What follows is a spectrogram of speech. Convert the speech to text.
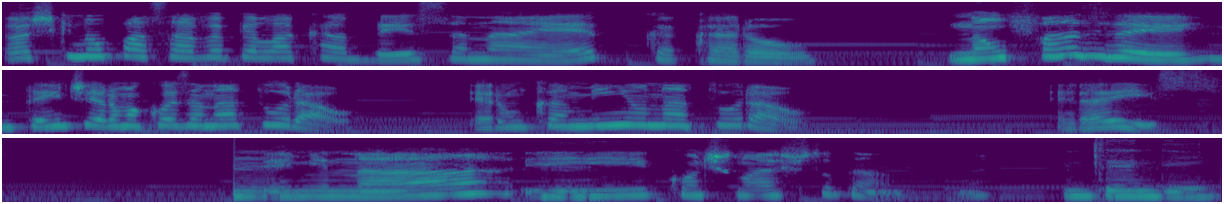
eu acho que não passava pela cabeça na época, Carol, não fazer, entende? Era uma coisa natural, era um caminho natural, era isso, hum. terminar hum. e continuar estudando. Né? Entendi.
